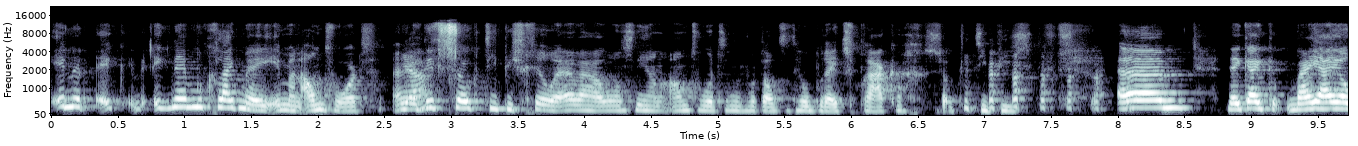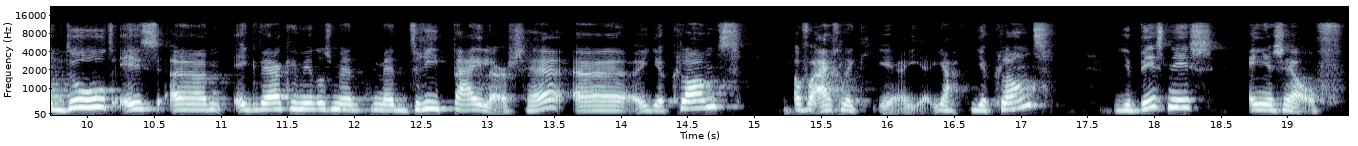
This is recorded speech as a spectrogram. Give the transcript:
in het, ik, ik neem hem gelijk mee in mijn antwoord. Uh, Dit is ook typisch schil, hè? we houden ons niet aan antwoord en het wordt altijd heel breedsprakig. Dat is ook typisch. um, nee, kijk, waar jij op doelt is, um, ik werk inmiddels met, met drie pijlers. Hè? Uh, je klant, of eigenlijk ja, je klant, je business en jezelf.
